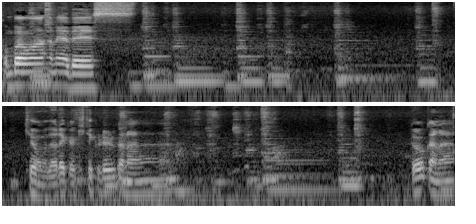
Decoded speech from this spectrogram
こんばんは花屋です。今日も誰か来てくれるかな？どうかな？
